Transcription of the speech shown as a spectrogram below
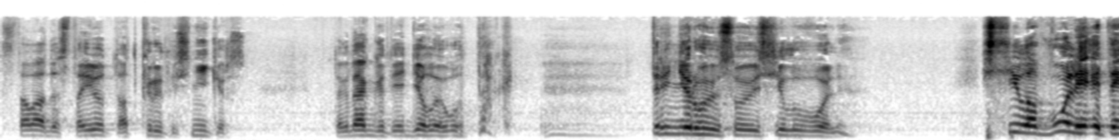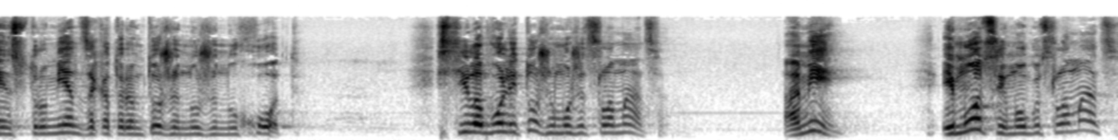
стола достает, открытый сникерс. Тогда, говорит, я делаю вот так. Тренирую свою силу воли. Сила воли – это инструмент, за которым тоже нужен уход. Сила воли тоже может сломаться. Аминь. Эмоции могут сломаться.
